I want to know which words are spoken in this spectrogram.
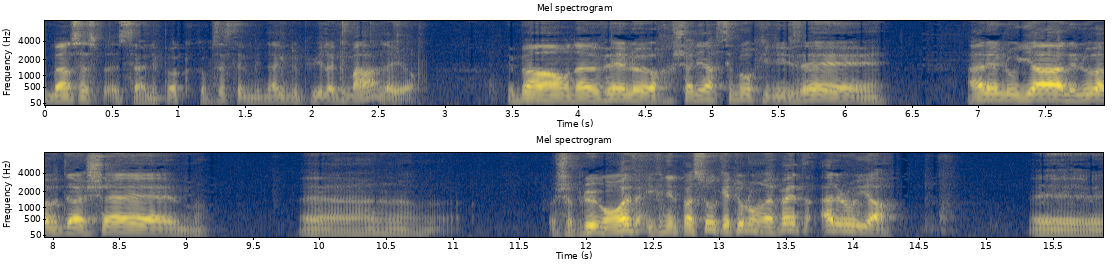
eh ben c'est à l'époque, comme ça c'était le Minag depuis la Gemara d'ailleurs. Et eh ben on avait le Chaliar Simour qui disait Alléluia, Alléluia d'Hachem. Euh, je sais plus, bon bref, il finit le pasouk et tout le monde répète Alléluia. Et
